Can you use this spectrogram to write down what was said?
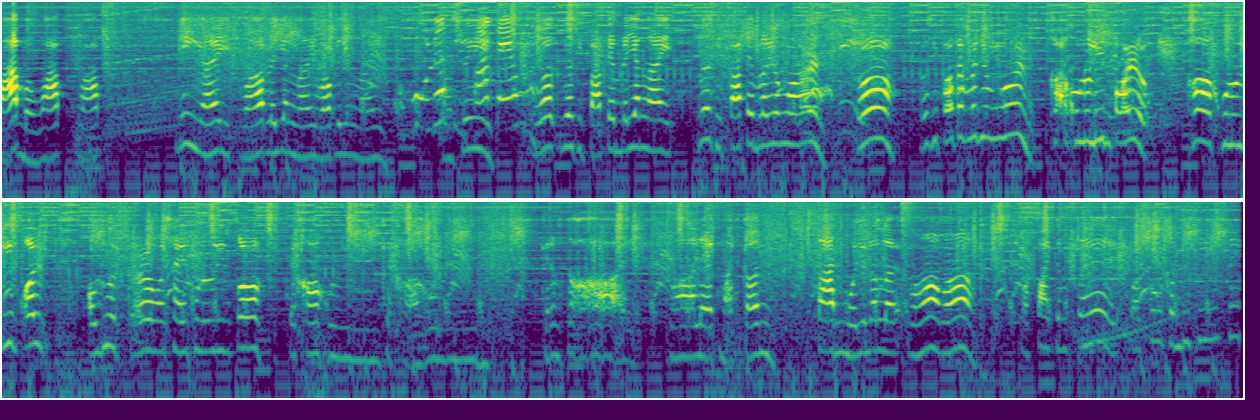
วาร์ปเหรอวาร์ปวาร์ปนี่ไงวาร์ปแล้วยังไงวาร์ปแล้วยังไงโอ้โหเลือดเอาสีสิฟ้าเต็มเลือดเลือดสีฟ้าเต็มแล้วยังไงเลือดสีฟ้าเต็มแล้วยังไงเออเลือดสีฟ้าเต็มแล้วยังไงฆ่าคุณลินไปอะฆ่าคุณลินไป เอาเลือดแกมาแทนคุณลินก็แกฆ่าคุณลินแกฆ่าคุณลินแกต้องตายมาแลกหมัดกันฟาดหัวอยู่นั่นแหละมามามาฟาดกันเซ่มาสู้กันดีๆสิ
